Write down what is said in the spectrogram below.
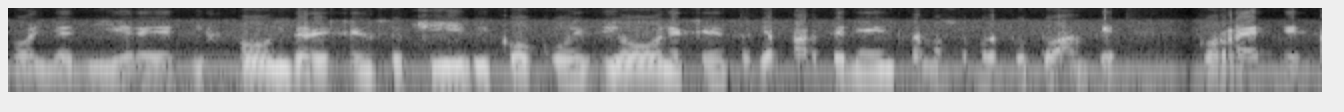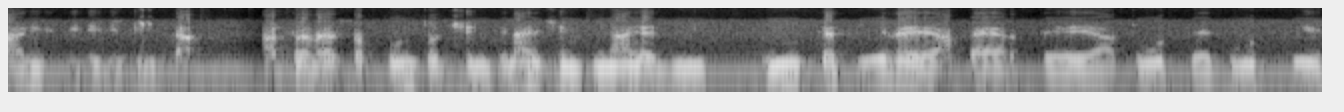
voglia dire diffondere senso civico, coesione, senso di appartenenza, ma soprattutto anche corretti e sani stili di vita, attraverso appunto centinaia e centinaia di iniziative aperte a tutte e tutti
